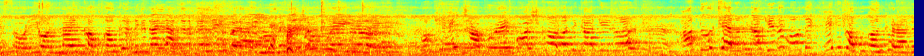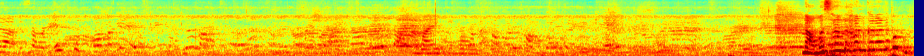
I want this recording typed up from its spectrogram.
අනේ සෝරි ඔන්ලයින් කප්කම් කරන එක දැන් අතර කරන්න ඉවරයි මම මෙතන චපුරේ ඉන්නේ ඕකේ චපුරේ පොෂ් කවර් ටිකක් කියනවා අතල් කැලර ටිකක් කියනවා මම ඒක කපුකම් කරන්න යන්නේ සෝරි ඔමගේ නම සඳහන් කරන්න පුළුවන්.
